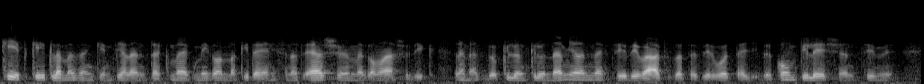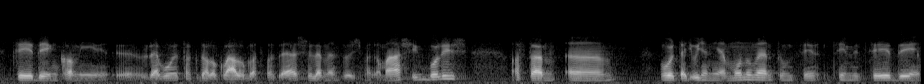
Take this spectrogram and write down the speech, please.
két-két lemezenként jelentek meg még annak idején, hiszen az első meg a második lemezből külön-külön nem jelent meg CD változat, ezért volt egy The Compilation című CD-nk, amire voltak dalok válogatva az első lemezből is, meg a másikból is. Aztán uh, volt egy ugyanilyen Monumentum című CD,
